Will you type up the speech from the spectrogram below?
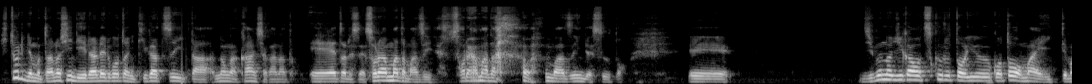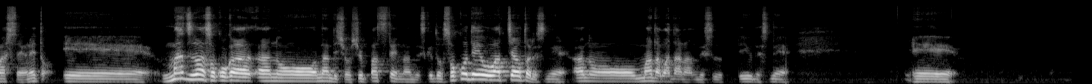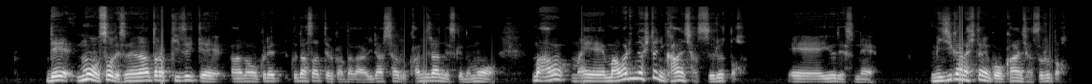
一人でも楽しんでいられることに気がついたのが感謝かなと。えっ、ー、とですね、それはまだまずいです。それはまだ まずいんですと。えー、自分の時間を作るということを前言ってましたよねと。えー、まずはそこが、あのー、でしょう、出発点なんですけど、そこで終わっちゃうとですね、あの、まだまだなんですっていうですね、えー、で、もうそうですね、なんとなく気づいてあのくれくださってる方がいらっしゃる感じなんですけども、まあえー、周りの人に感謝するというですね、身近な人にこう感謝すると。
